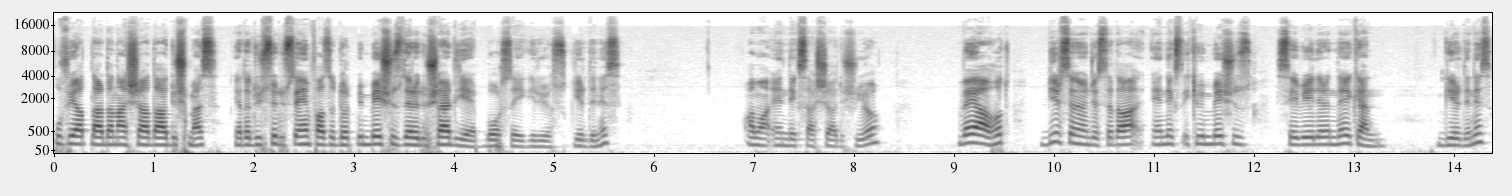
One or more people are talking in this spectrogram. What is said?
Bu fiyatlardan aşağı daha düşmez. Ya da düşse düşse en fazla 4500'lere düşer diye borsaya giriyoruz, girdiniz. Ama endeks aşağı düşüyor. Veyahut bir sene öncesinde daha endeks 2500 seviyelerindeyken girdiniz.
